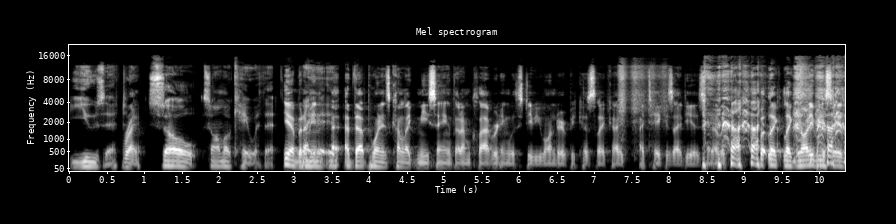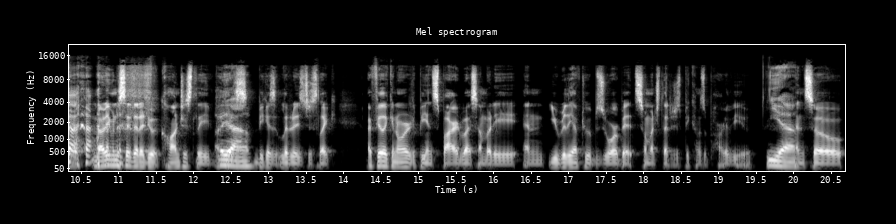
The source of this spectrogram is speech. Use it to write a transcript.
use it. Right. So so I'm okay with it. Yeah, but I mean, it- at, at that point, it's kind of like me saying that I'm collaborating with Stevie Wonder because, like, I, I take his ideas, you know. Like, but like, like not even to say that, not even to say that I do it consciously, because, Yeah. because it literally is just like I feel like in order to be inspired by somebody, and you really have to absorb it so much that it just becomes a part of you. yeah. And so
